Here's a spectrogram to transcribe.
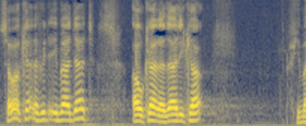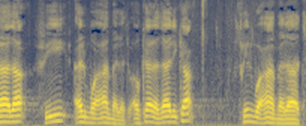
سواء كان في العبادات أو كان ذلك في ماذا؟ في المعاملات أو كان ذلك في المعاملات.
